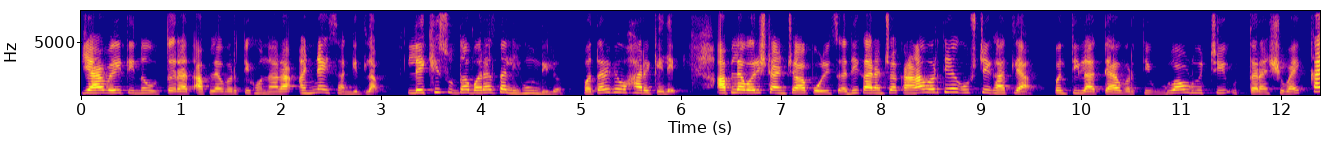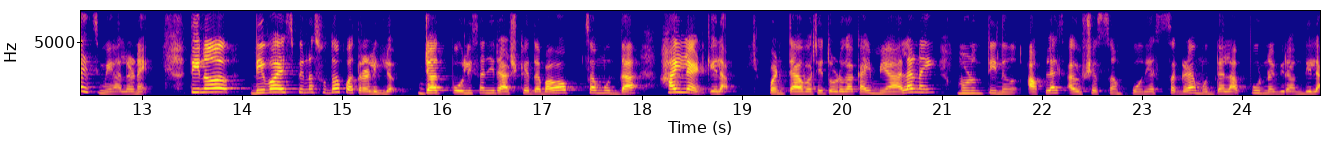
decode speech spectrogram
यावेळी तिनं उत्तरात आपल्यावरती होणारा अन्याय सांगितला. लेखीसुद्धा बऱ्याचदा लिहून दिलं पत्रव्यवहार केले. आपल्या वरिष्ठांच्या पोलीस अधिकाऱ्यांच्या कानावरती या गोष्टी घातल्या पण तिला त्यावरती उडवाउडवीची उत्तरांशिवाय काहीच मिळालं नाही. तिनं डीवायएसपीनं सुद्धा पत्र लिहिलं ज्यात पोलिसांनी राजकीय दबावाचा मुद्दा हायलाईट केला. पण त्यावरती तोडगा काही मिळाला नाही म्हणून तिनं आपल्याच आयुष्यात संपवून या सगळ्या मुद्द्याला पूर्णविराम दिला.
